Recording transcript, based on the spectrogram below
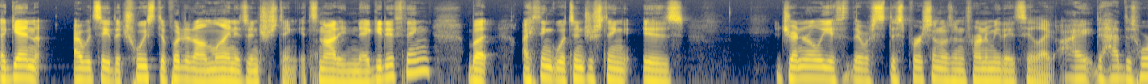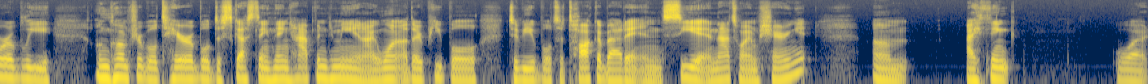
again i would say the choice to put it online is interesting it's not a negative thing but i think what's interesting is generally if there was this person was in front of me they'd say like i had this horribly uncomfortable terrible disgusting thing happen to me and i want other people to be able to talk about it and see it and that's why i'm sharing it. Um i think what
